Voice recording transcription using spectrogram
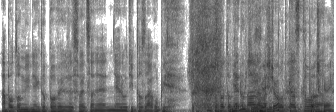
A potom mi niekto povie, že svet sa ne, nerúti to záhuby. A potom nerúti, vieš čo? podcastu. Počkaj, a...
